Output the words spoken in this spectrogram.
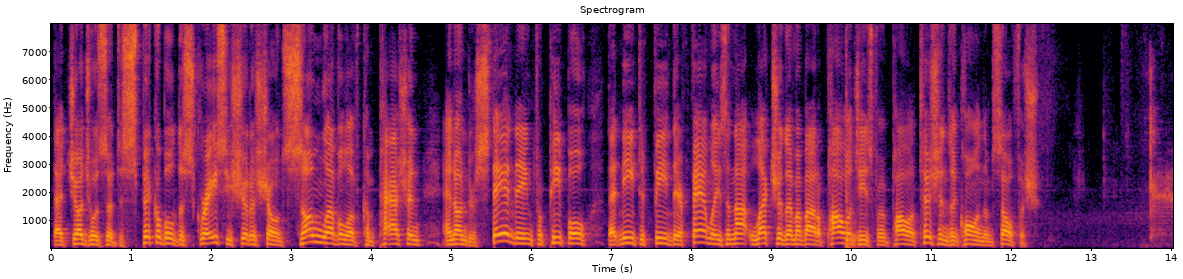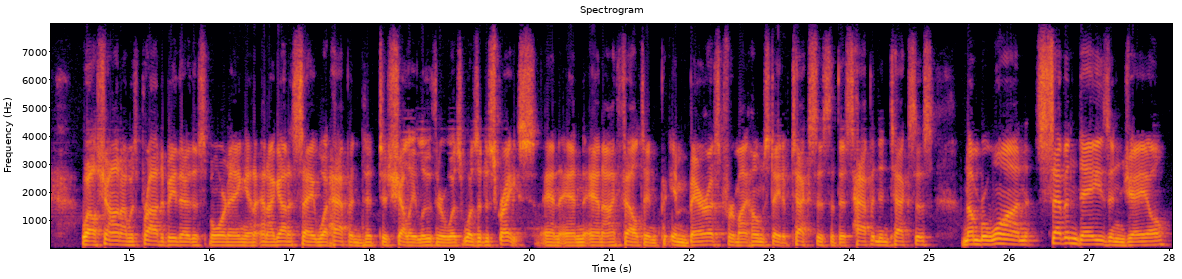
That judge was a despicable disgrace. He should have shown some level of compassion and understanding for people that need to feed their families and not lecture them about apologies for politicians and calling them selfish. Well, Sean, I was proud to be there this morning, and, and I got to say, what happened to, to Shelley Luther was was a disgrace, and and and I felt embarrassed for my home state of Texas that this happened in Texas. Number one, seven days in jail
